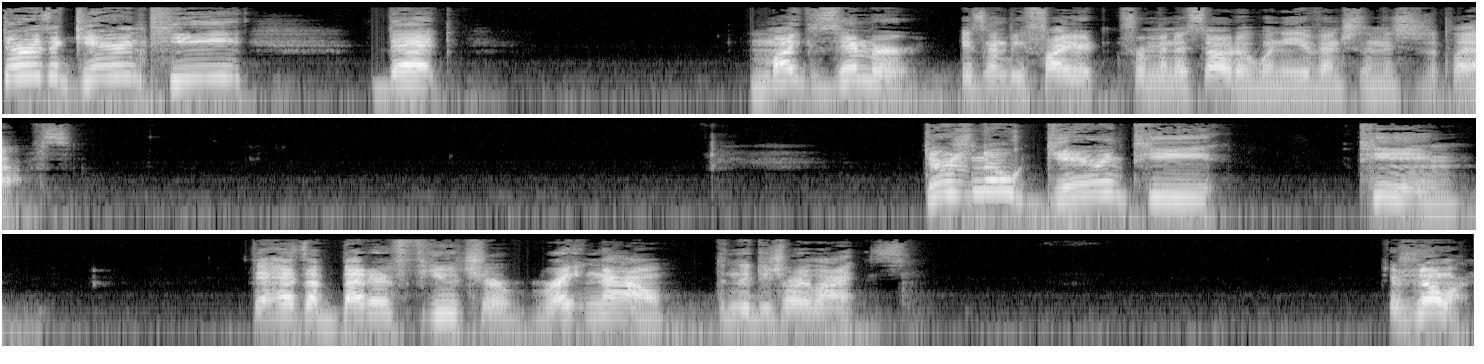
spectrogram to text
There is a guarantee that Mike Zimmer is going to be fired from Minnesota when he eventually misses the playoffs. There's no guarantee team that has a better future right now than the Detroit Lions. There's no one.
